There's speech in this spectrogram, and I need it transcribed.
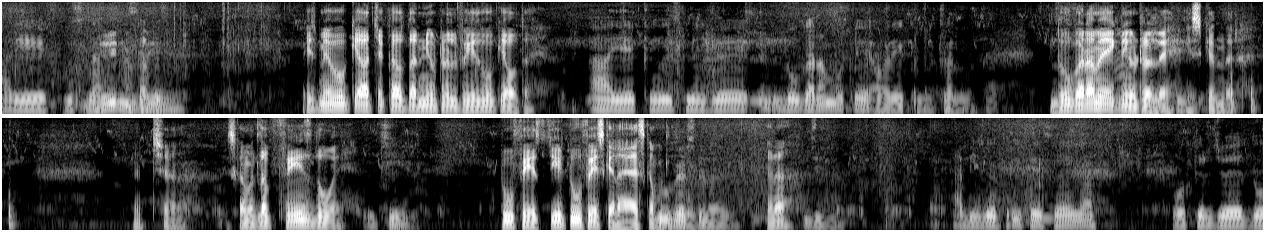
और ये इसमें वो क्या चक्कर होता है? न्यूट्रल फ़ेज़ वो क्या होता है? हाँ एक इसमें जो है दो गर्म होते हैं और एक न्यूट्रल होता है। दो गर्म है एक न्यूट्रल है इसके अंदर। अच्छा इसका मतलब फ़ेज़ दो है। जी। टू फ़ेज़ ये टू फ़ेज़ कहलाया इसका मतलब। है। ना? जी जी। अभी जो थ्री फ़ेज़ रहेगा वो फिर जो है दो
